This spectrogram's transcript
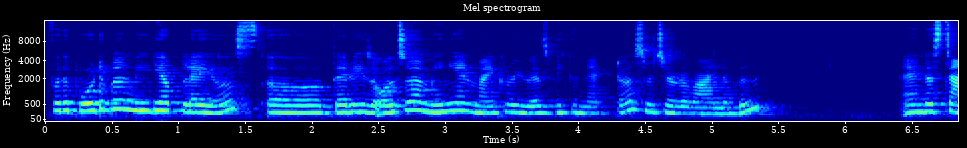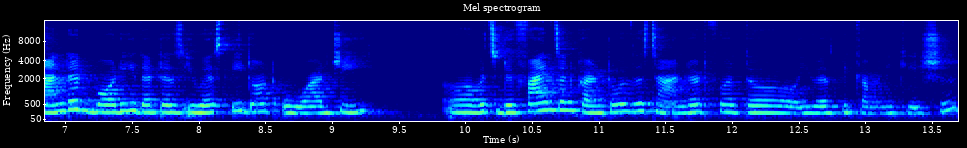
For the portable media players, uh, there is also a mini and micro USB connectors which are available and a standard body that is usb.org uh, which defines and controls the standard for the USB communication.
